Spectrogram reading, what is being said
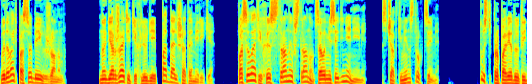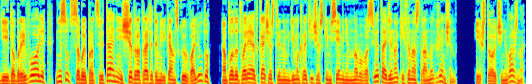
выдавать пособия их женам но держать этих людей подальше от Америки. Посылать их из страны в страну целыми соединениями, с четкими инструкциями. Пусть проповедуют идеи доброй воли, несут с собой процветание, щедро тратят американскую валюту, оплодотворяют качественным демократическим семенем нового света одиноких иностранных женщин. И, что очень важно,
